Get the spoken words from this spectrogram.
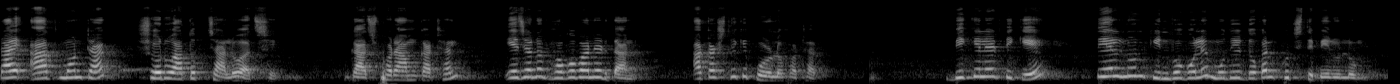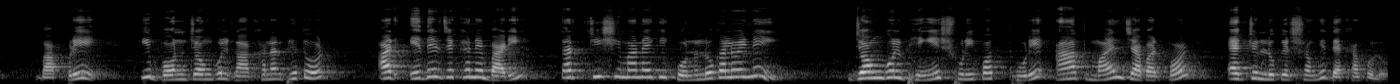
প্রায় আধ মন টাক সরু আতপ চালও আছে। গাছ ভরা আম কাঁঠাল, এ যেন ভগবানের দান, আকাশ থেকে পড়ল হঠাৎ। বিকেলের দিকে তেল নুন কিনবো বলে মুদির দোকান খুঁজতে বেরোলুম। বাপরে, কি বন জঙ্গল গাঁখানার ভেতর, আর এদের যেখানে বাড়ি, তার ত্রিসীমানায় কি কোনো লোকালয় নেই? জঙ্গল ভেঙে সুরিপথ ধরে আধ মাইল যাবার পর একজন লোকের সঙ্গে দেখা হলো।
